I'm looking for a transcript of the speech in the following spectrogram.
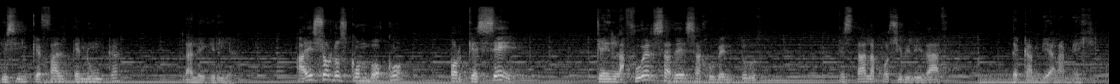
y sin que falte nunca la alegría. A eso los convoco porque sé que en la fuerza de esa juventud está la posibilidad de cambiar a México.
